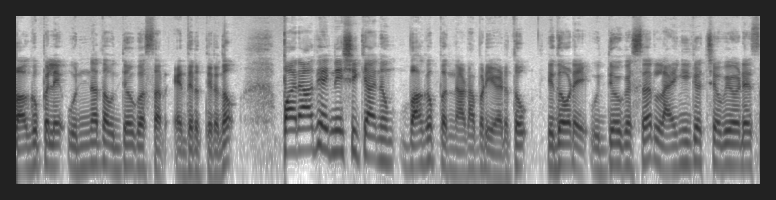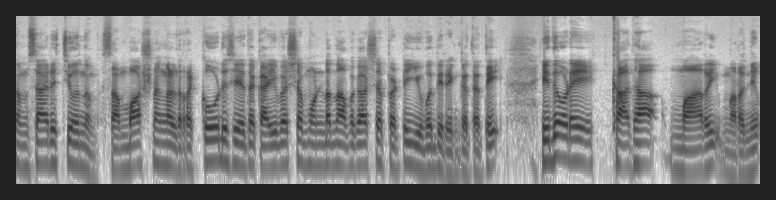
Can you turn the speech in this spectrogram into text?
വകുപ്പിലെ ഉന്നത ഉദ്യോഗസ്ഥർ എതിർത്തിരുന്നു. പരാതി അന്വേഷിക്കാനും വകുപ്പ് നടപടിയെടുത്തു. ഇതോടെ ഉദ്യോഗസ്ഥർ ലൈംഗിക ചൊവ്വയോടെ സംസാരിച്ചുവെന്നും സംഭാഷണങ്ങൾ റെക്കോർഡ് ചെയ്ത കൈവശമുണ്ടെന്ന് അവകാശപ്പെട്ട് യുവതി രംഗത്തെത്തി. ഇതോടെ കഥ മാറി മറഞ്ഞു.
